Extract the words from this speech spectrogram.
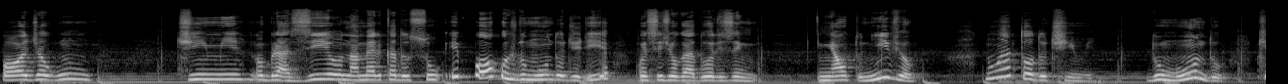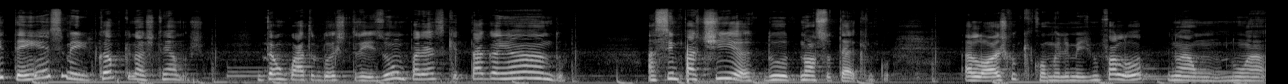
pode algum time no Brasil, na América do Sul e poucos do mundo, eu diria, com esses jogadores em, em alto nível? Não é todo time do mundo que tem esse meio-campo que nós temos. Então, 4-2-3-1 parece que está ganhando a simpatia do nosso técnico. É lógico que, como ele mesmo falou, não é, um, não é,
